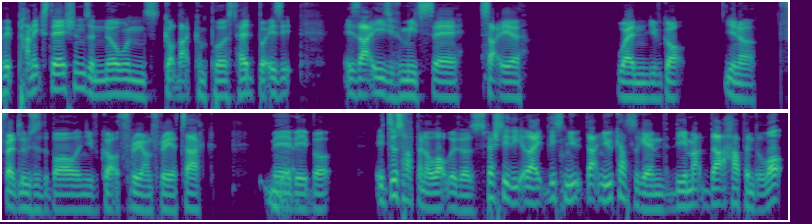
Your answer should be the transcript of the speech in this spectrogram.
a bit panic stations, and no one's got that composed head. But is it is that easy for me to say sat here when you've got you know Fred loses the ball and you've got a three on three attack? Maybe, but it does happen a lot with us, especially the, like this new that Newcastle game. The amount that happened a lot.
